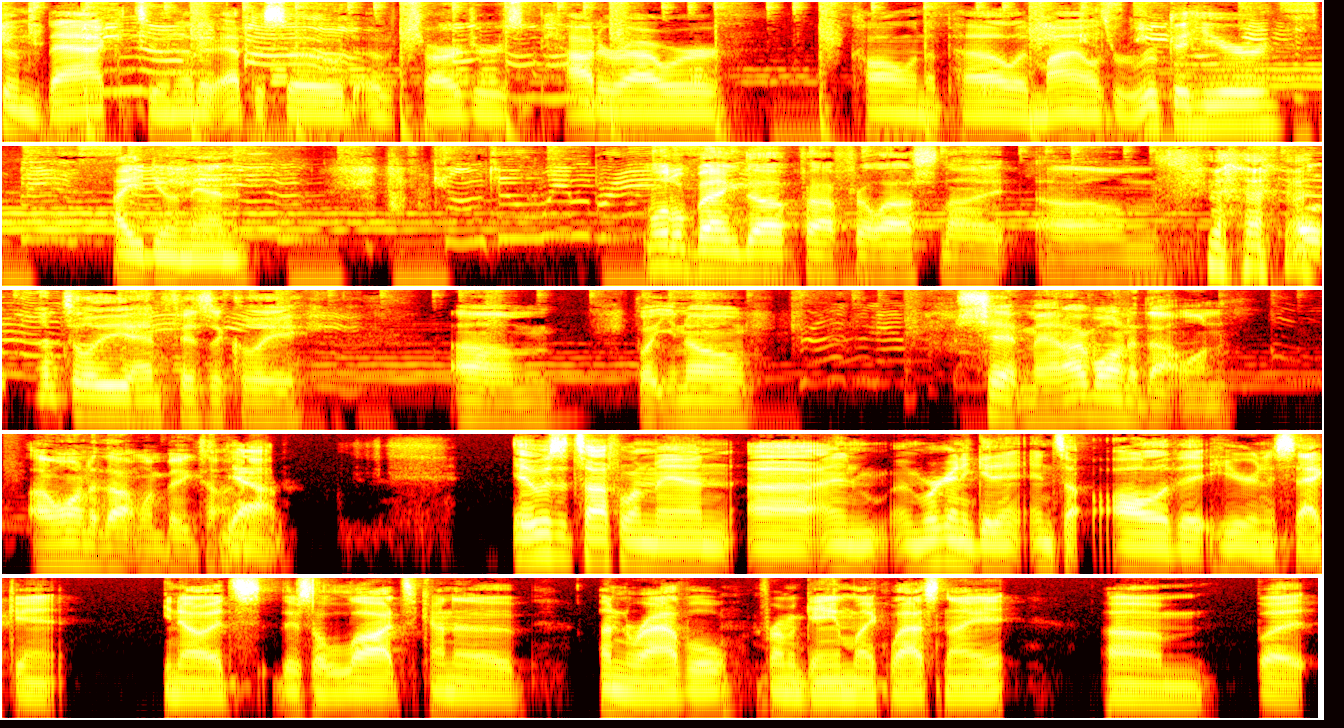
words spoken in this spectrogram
Welcome back to another episode of Chargers Powder Hour. Colin Appel and Miles Raruka here. How you doing, man? I'm a little banged up after last night, um, both mentally and physically. Um, but you know, shit, man, I wanted that one. I wanted that one big time. Yeah. It was a tough one, man. Uh, and, and we're gonna get into all of it here in a second. You know, it's there's a lot to kind of unravel from a game like last night. Um, but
